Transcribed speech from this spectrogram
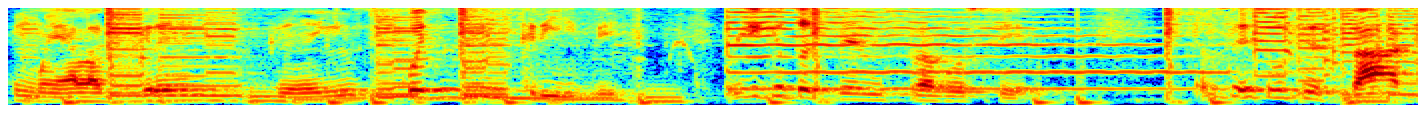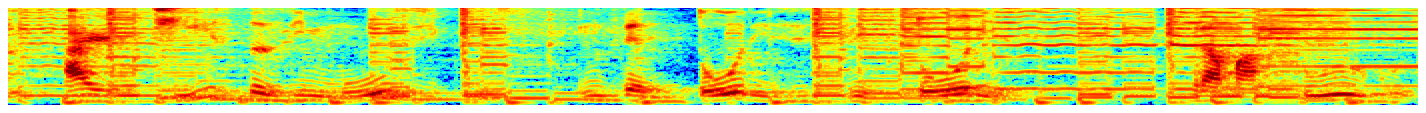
com ela grandes ganhos e coisas incríveis. Por que, que eu estou dizendo isso para você? Eu não sei se você sabe, artistas e músicos, inventores, escritores, dramaturgos,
